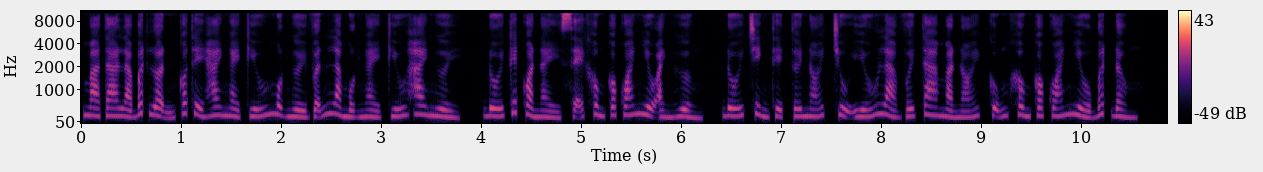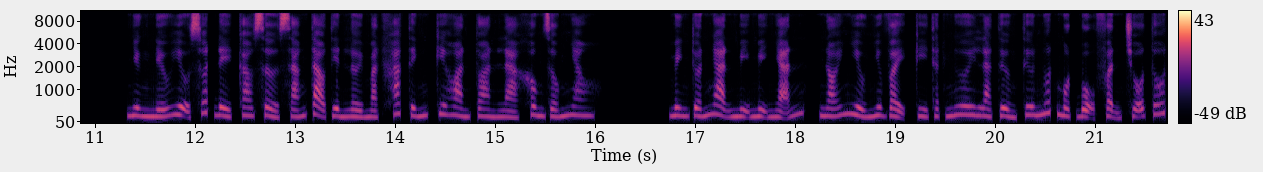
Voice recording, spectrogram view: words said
mà ta là bất luận có thể hai ngày cứu một người vẫn là một ngày cứu hai người, đối kết quả này sẽ không có quá nhiều ảnh hưởng, đối trình thể tới nói chủ yếu là với ta mà nói cũng không có quá nhiều bất đồng. Nhưng nếu hiệu suất đề cao sở sáng tạo tiền lời mặt khác tính kia hoàn toàn là không giống nhau. Minh Tuấn ngạn mị mị nhãn, nói nhiều như vậy kỳ thật ngươi là tưởng tư nuốt một bộ phận chỗ tốt.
